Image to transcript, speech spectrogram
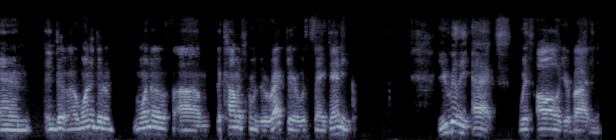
and, and the, uh, one of the one of um, the comments from the director was saying, "Danny, you really act with all your body."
